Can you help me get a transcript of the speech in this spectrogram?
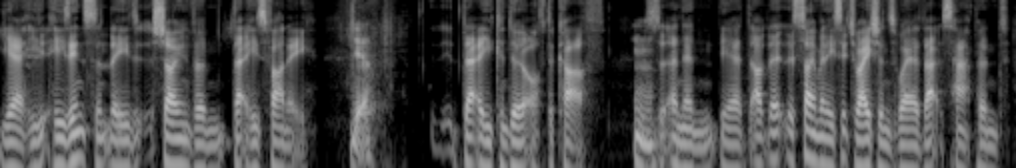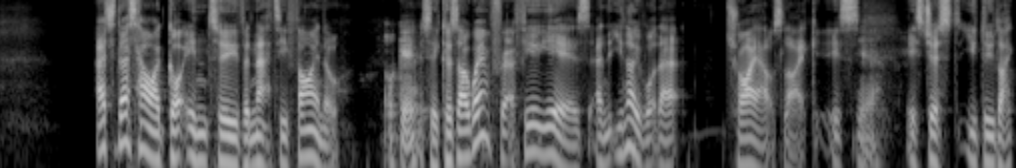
Yeah. He he's instantly shown them that he's funny, yeah, that he can do it off the cuff, Hmm. So- and then yeah, uh, there's so many situations where that's happened. Actually, that's how I got into the Natty final. Okay. Actually, because I went for it a few years, and you know what that tryout's like. It's Yeah. it's just you do like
